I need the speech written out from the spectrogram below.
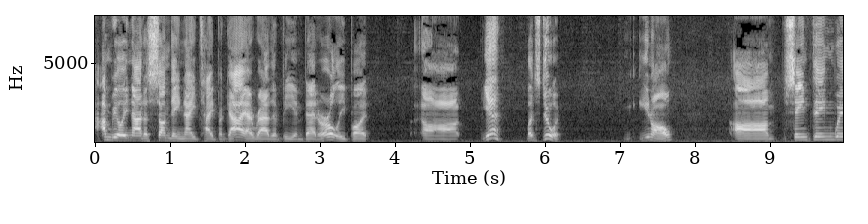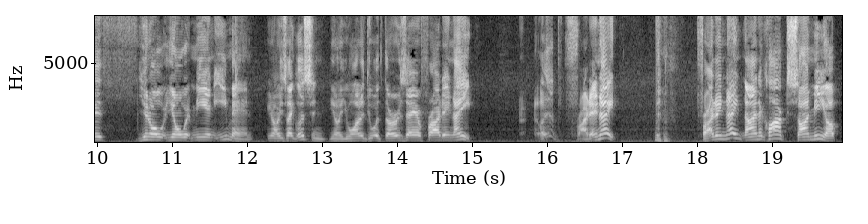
I'm really not a Sunday night type of guy. I'd rather be in bed early, but uh, yeah, let's do it. You know, um, same thing with you know, you know, with me and E Man. You know, he's like, listen, you know, you want to do it Thursday or Friday night? Friday night, Friday night, nine o'clock. Sign me up.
